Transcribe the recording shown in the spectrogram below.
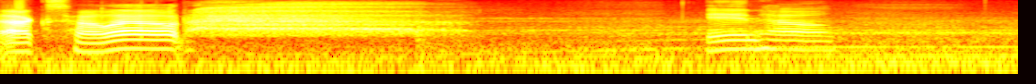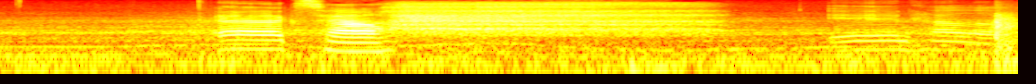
exhale out. Inhale. Exhale. Inhale up.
